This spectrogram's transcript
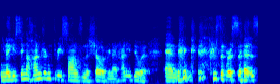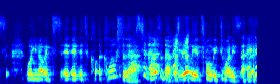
you know, you sing 103 songs in the show every night. How do you do it? And Christopher says, well, you know, it's it, it- it's cl- close to that, Close to that. to that, but really it's only 27.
